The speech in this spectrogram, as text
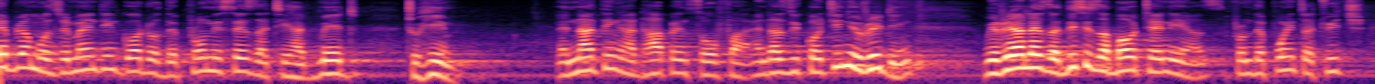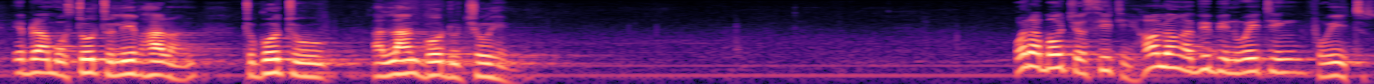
Abram was reminding God of the promises that he had made to him. And nothing had happened so far. And as we continue reading, we realize that this is about 10 years from the point at which Abraham was told to leave Haran to go to a land God would show him. What about your city? How long have you been waiting for it?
